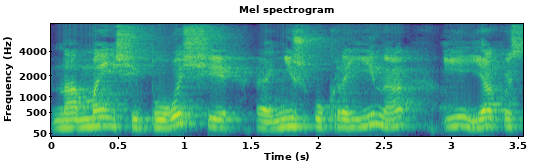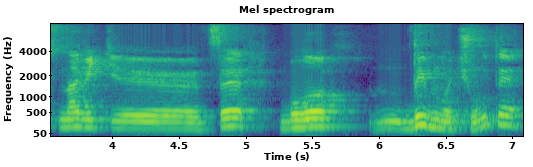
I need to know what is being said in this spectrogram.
на меншій площі ніж Україна, і якось навіть це було дивно чути.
